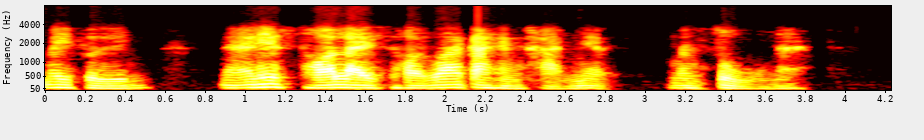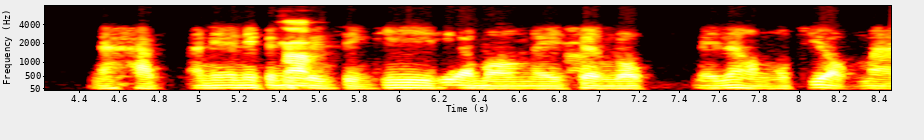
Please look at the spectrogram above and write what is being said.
ไม่ฟื้นนะอันนี้สะท้อนอะไรสะท้อนว่าการแข่งขันเนี่ยมันสูงนะนะครับ อันนี้อันนี้เป็นครับเป็นสิ่งที่ที่เรามองในเชิงลบในเรื่องของงบที่ออกมา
